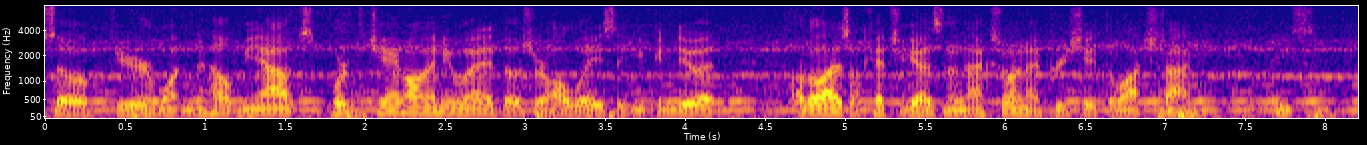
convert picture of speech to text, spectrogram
So if you're wanting to help me out, support the channel in any way, those are all ways that you can do it. Otherwise, I'll catch you guys in the next one. I appreciate the watch time. Peace.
